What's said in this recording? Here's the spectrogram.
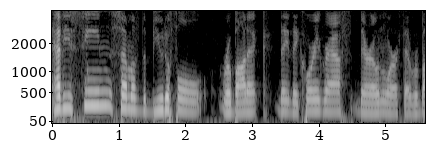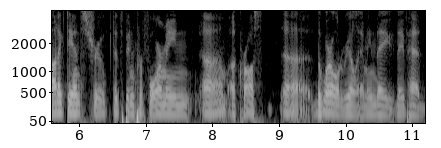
Have you seen some of the beautiful robotic? They they choreograph their own work. The robotic dance troupe that's been performing um, across uh, the world. Really, I mean they they've had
